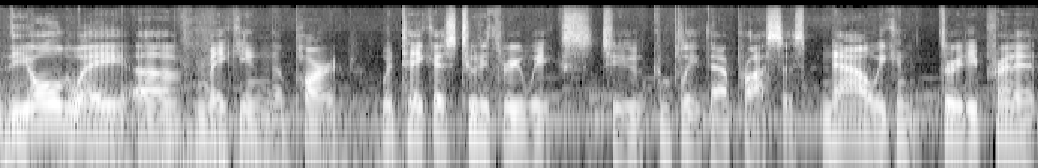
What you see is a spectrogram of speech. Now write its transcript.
The old way of making the part would take us two to three weeks to complete that process. Now we can 3D print it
